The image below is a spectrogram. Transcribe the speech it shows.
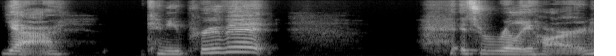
Yeah. Can you prove it? It's really hard.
